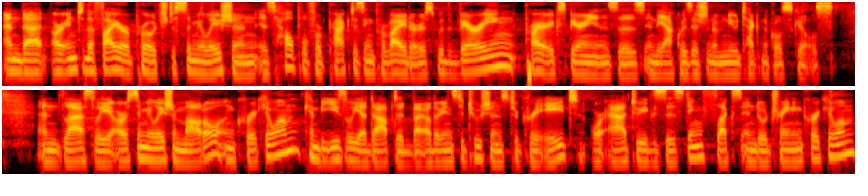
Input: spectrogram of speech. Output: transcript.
and that our into the fire approach to simulation is helpful for practicing providers with varying prior experiences in the acquisition of new technical skills. And lastly, our simulation model and curriculum can be easily adopted by other institutions to create or add to existing flex endo training curriculum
